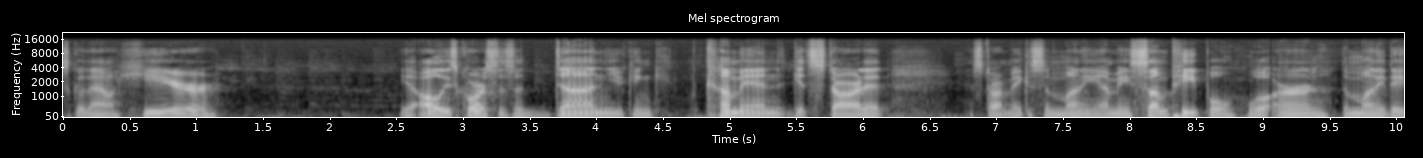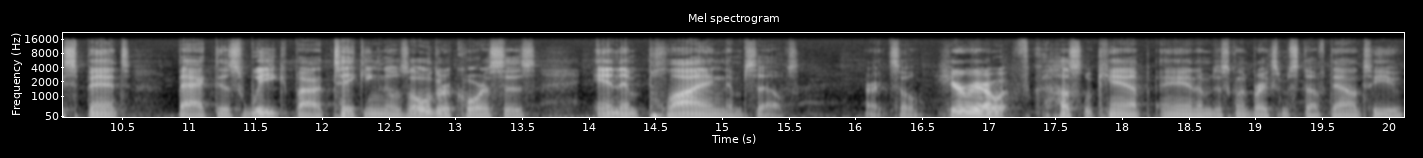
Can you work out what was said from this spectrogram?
Let's go down here. Yeah, all these courses are done. You can come in, get started, and start making some money. I mean, some people will earn the money they spent back this week by taking those older courses and applying themselves. All right, so here we are with Hustle Camp, and I'm just going to break some stuff down to you.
